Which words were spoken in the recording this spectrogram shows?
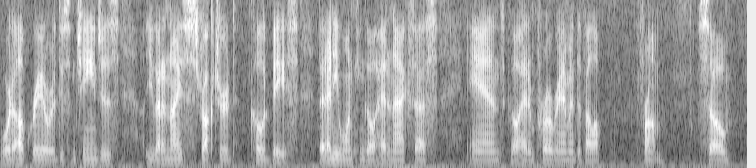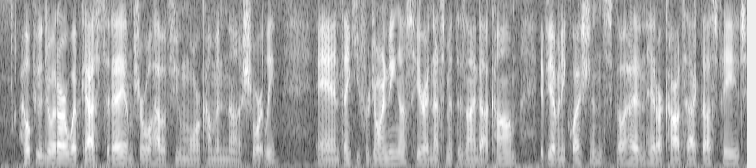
or to upgrade or to do some changes, you've got a nice structured code base that anyone can go ahead and access and go ahead and program and develop from. So I hope you enjoyed our webcast today. I'm sure we'll have a few more coming uh, shortly. And thank you for joining us here at netsmithdesign.com. If you have any questions, go ahead and hit our Contact Us page,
